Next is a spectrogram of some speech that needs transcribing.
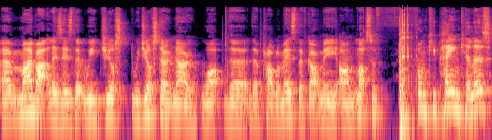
Um, my battle is is that we just we just don't know what the the problem is. They've got me on lots of funky painkillers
